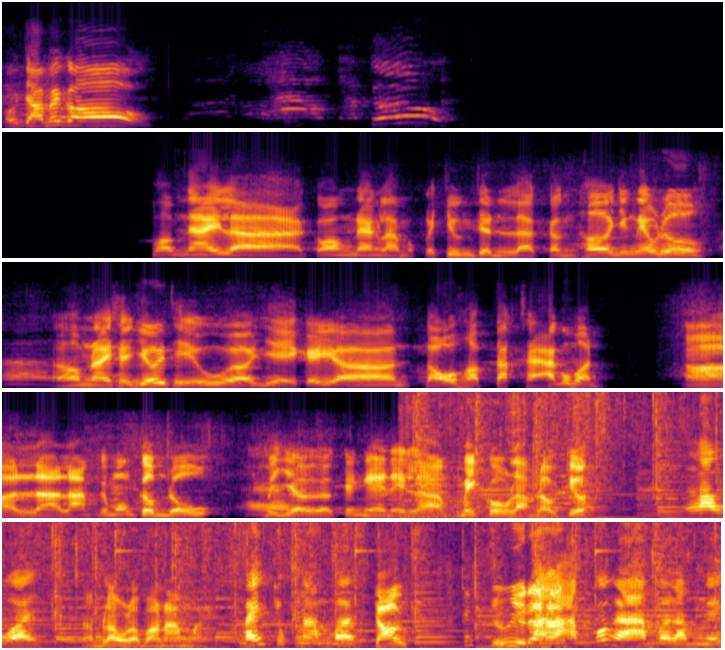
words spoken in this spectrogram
Con chào mấy cô. Hôm nay là con đang làm một cái chương trình là cần thơ những nẻo đường hôm nay sẽ giới thiệu ờ, về cái uh, tổ hợp tác xã của mình. À, là làm cái món cơm rượu. À. bây giờ cái nghề này là mấy cô làm lâu chưa? Lâu rồi. Làm lâu là bao năm rồi? Mấy chục năm rồi. Trời dữ vậy đó hả? làm có làm mà làm nghỉ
